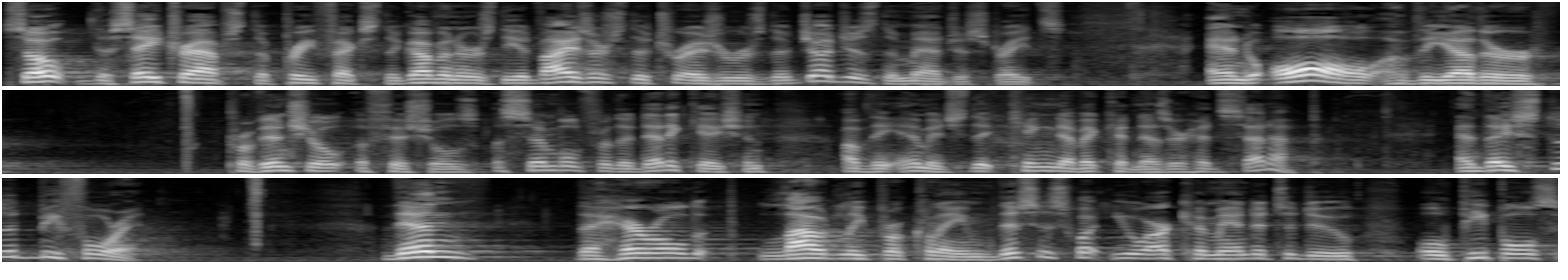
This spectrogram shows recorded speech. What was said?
So the satraps, the prefects, the governors, the advisors, the treasurers, the judges, the magistrates, and all of the other provincial officials assembled for the dedication of the image that King Nebuchadnezzar had set up and they stood before it. Then the herald loudly proclaimed, This is what you are commanded to do, O peoples,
